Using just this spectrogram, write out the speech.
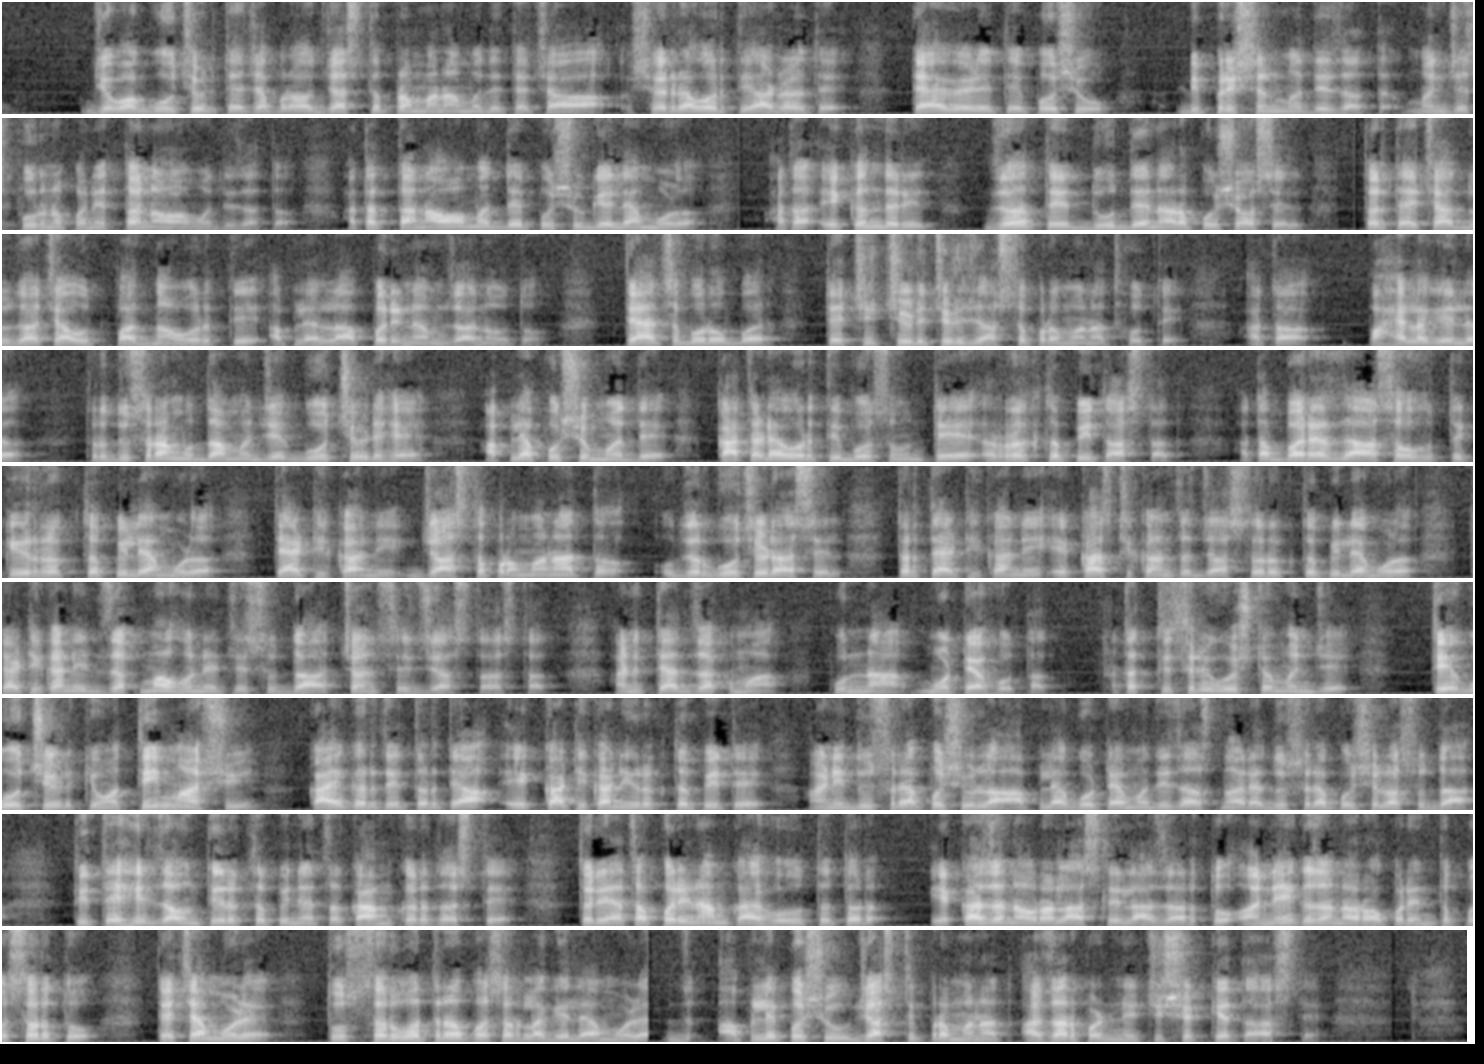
जेव्हा गोचिड त्याच्या प्र जास्त प्रमाणामध्ये त्याच्या शरीरावरती आढळते त्यावेळी ते पशु डिप्रेशनमध्ये जातं म्हणजेच पूर्णपणे तणावामध्ये जातं. आता तणावामध्ये पशु गेल्यामुळं आता एकंदरीत जर ते दूध देणारा पशु असेल तर त्याच्या दुधाच्या उत्पादनावरती आपल्याला परिणाम जाणवतो. त्याचबरोबर त्याची चिडचिड जास्त प्रमाणात होते. आता पाहायला गेलं तर दुसरा मुद्दा म्हणजे गोचिड हे आपल्या पशुमध्ये कातड्यावरती बसून ते रक्त पित असतात. आता बऱ्याचदा असं होतं की रक्त पिल्यामुळं त्या ठिकाणी जास्त प्रमाणात जर गोचिड असेल तर त्या ठिकाणी एकाच ठिकाणचं जास्त रक्त पिल्यामुळं त्या ठिकाणी जखमा होण्याचे सुद्धा चान्सेस जास्त असतात. आणि त्या जखमा पुन्हा मोठ्या होतात. आता तिसरी गोष्ट म्हणजे ते गोचिड किंवा ती माशी काय करते तर त्या एका ठिकाणी रक्त पिते आणि दुसऱ्या पशूला आपल्या गोट्यामध्येच असणाऱ्या दुसऱ्या पशूला सुद्धा तिथेही जाऊन ती रक्त पिण्याचं काम करत असते. तर याचा परिणाम काय होतो तर एका जनावराला असलेला आजार तो अनेक जनावरांपर्यंत पसरतो. त्याच्यामुळे तो सर्वत्र पसरला गेल्यामुळे आपले पशु जास्ती प्रमाणात आजार पडण्याची शक्यता असते.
